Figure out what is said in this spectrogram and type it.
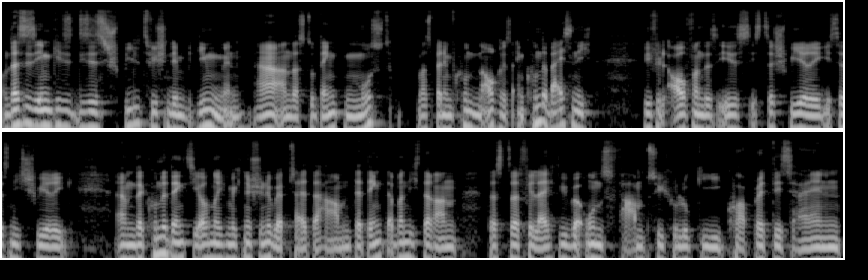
Und das ist eben dieses Spiel zwischen den Bedingungen, ja, an das du denken musst, was bei dem Kunden auch ist. Ein Kunde weiß nicht, wie viel Aufwand das ist, ist das schwierig, ist das nicht schwierig. Ähm, der Kunde denkt sich auch noch, ich möchte eine schöne Webseite haben. Der denkt aber nicht daran, dass da vielleicht wie bei uns Farbenpsychologie, Corporate Design,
